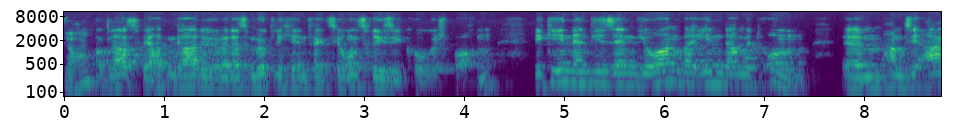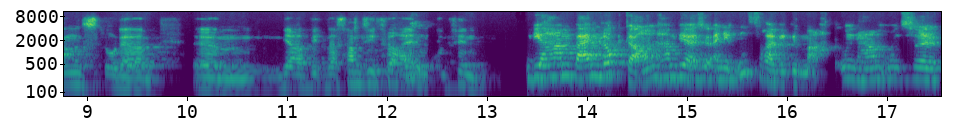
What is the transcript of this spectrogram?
Jochen? Frau Glas, wir hatten gerade über das mögliche Infektionsrisiko gesprochen. Wie gehen denn die Senioren bei Ihnen damit um? Ähm, haben Sie Angst oder ähm, ja, wie, was haben Sie für ein Empfinden? Wir haben beim Lockdown, haben wir also eine Umfrage gemacht und haben unsere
